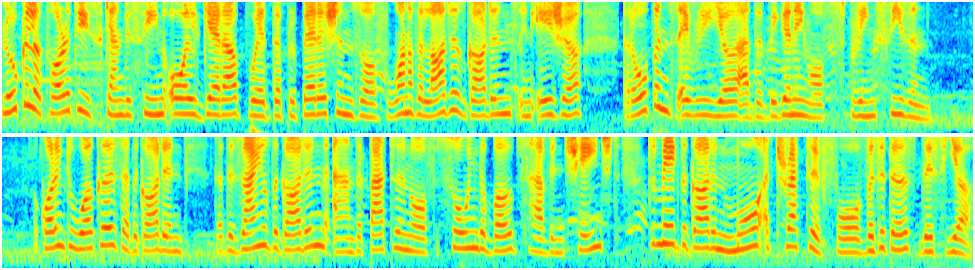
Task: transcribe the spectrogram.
Local authorities can be seen all get up with the preparations of one of the largest gardens in Asia that opens every year at the beginning of spring season. According to workers at the garden, the design of the garden and the pattern of sowing the bulbs have been changed to make the garden more attractive for visitors this year.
